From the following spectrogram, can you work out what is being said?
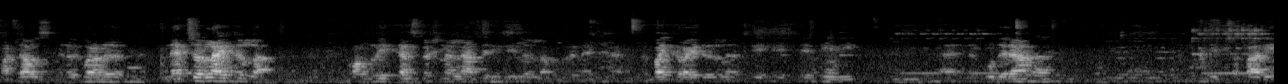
മഡ് ഹൗസ് അങ്ങനെ ഒരുപാട് നാച്ചുറൽ ആയിട്ടുള്ള കോൺക്രീറ്റ് കൺസ്ട്രക്ഷൻ അല്ലാത്ത രീതിയിലുള്ള ബൈക്ക് റൈഡുകൾ ടി കുതിര സഫാരി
